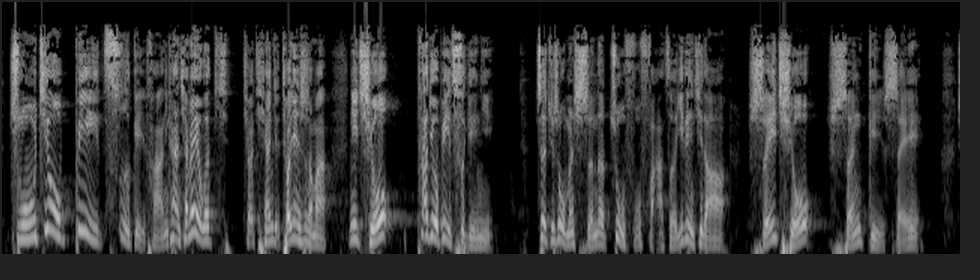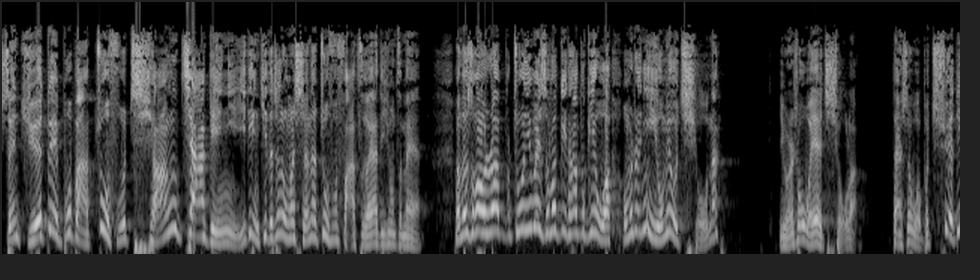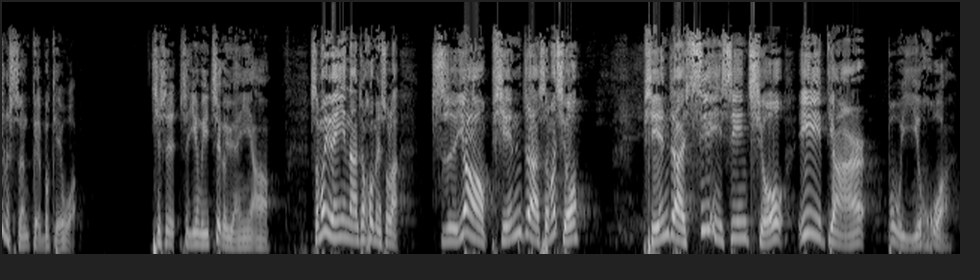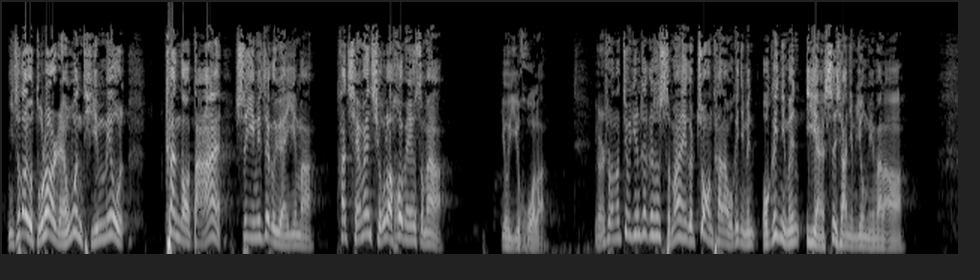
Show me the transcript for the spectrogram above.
主就必赐给他。你看前面有个条条件条件是什么？你求，他就必赐给你。这就是我们神的祝福法则，一定记得啊！谁求，神给谁。神绝对不把祝福强加给你，一定记得，这是我们神的祝福法则呀，弟兄姊妹。很多时候说主，你为什么给他不给我？我们说你有没有求呢？有人说我也求了，但是我不确定神给不给我。其实是因为这个原因啊，什么原因呢？这后面说了，只要凭着什么求，凭着信心求，一点儿不疑惑。你知道有多少人问题没有看到答案，是因为这个原因吗？他前面求了，后面有什么呀？有疑惑了。有人说：“那究竟这个是什么样一个状态呢？”我给你们，我给你们演示一下，你们就明白了啊！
